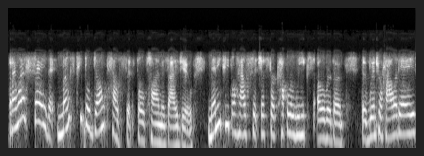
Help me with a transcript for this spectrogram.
but I want to say that most people don't house sit full time as I do. Many people house sit just for a couple of weeks over the, the winter holidays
